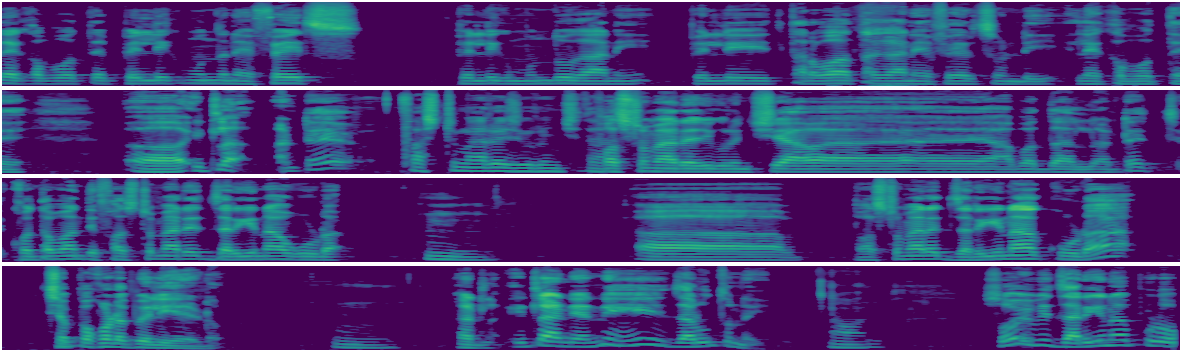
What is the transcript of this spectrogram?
లేకపోతే పెళ్ళికి ముందున ఎఫైర్స్ పెళ్ళికి ముందు కానీ పెళ్ళి తర్వాత కానీ ఎఫైర్స్ ఉండి లేకపోతే ఇట్లా అంటే ఫస్ట్ మ్యారేజ్ గురించి ఫస్ట్ మ్యారేజ్ గురించి అబద్ధాలు అంటే కొంతమంది ఫస్ట్ మ్యారేజ్ జరిగినా కూడా. ఫస్ట్ మ్యారేజ్ జరిగినా కూడా చెప్పకుండా పెళ్ళి చేయడం. అట్లా ఇట్లాంటివన్నీ జరుగుతున్నాయి సో ఇవి జరిగినప్పుడు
